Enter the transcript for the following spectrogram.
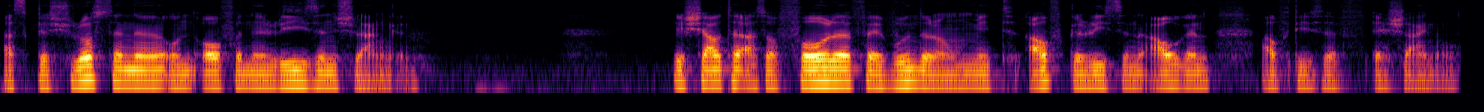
als geschlossene und offene Riesenschlangen. Ich schaute also voller Verwunderung mit aufgerissenen Augen auf diese Erscheinung.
